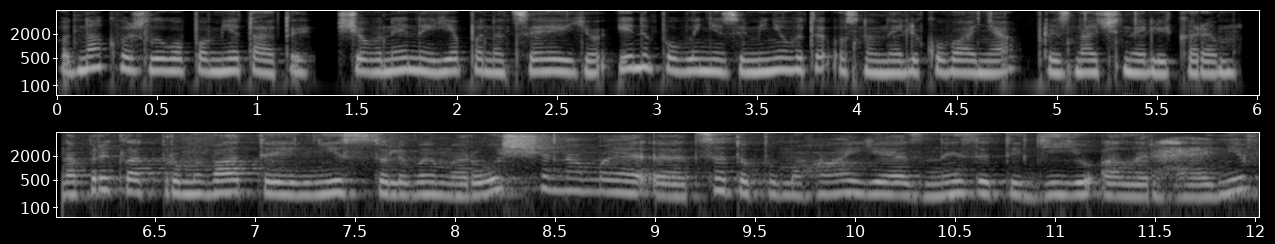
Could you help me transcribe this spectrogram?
Однак важливо пам'ятати, що вони не є панацеєю і не повинні замінювати основне лікування, призначене лікарем. Наприклад, промивати ніс сольовими розчинами е, це допомагає знизити дію алергенів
